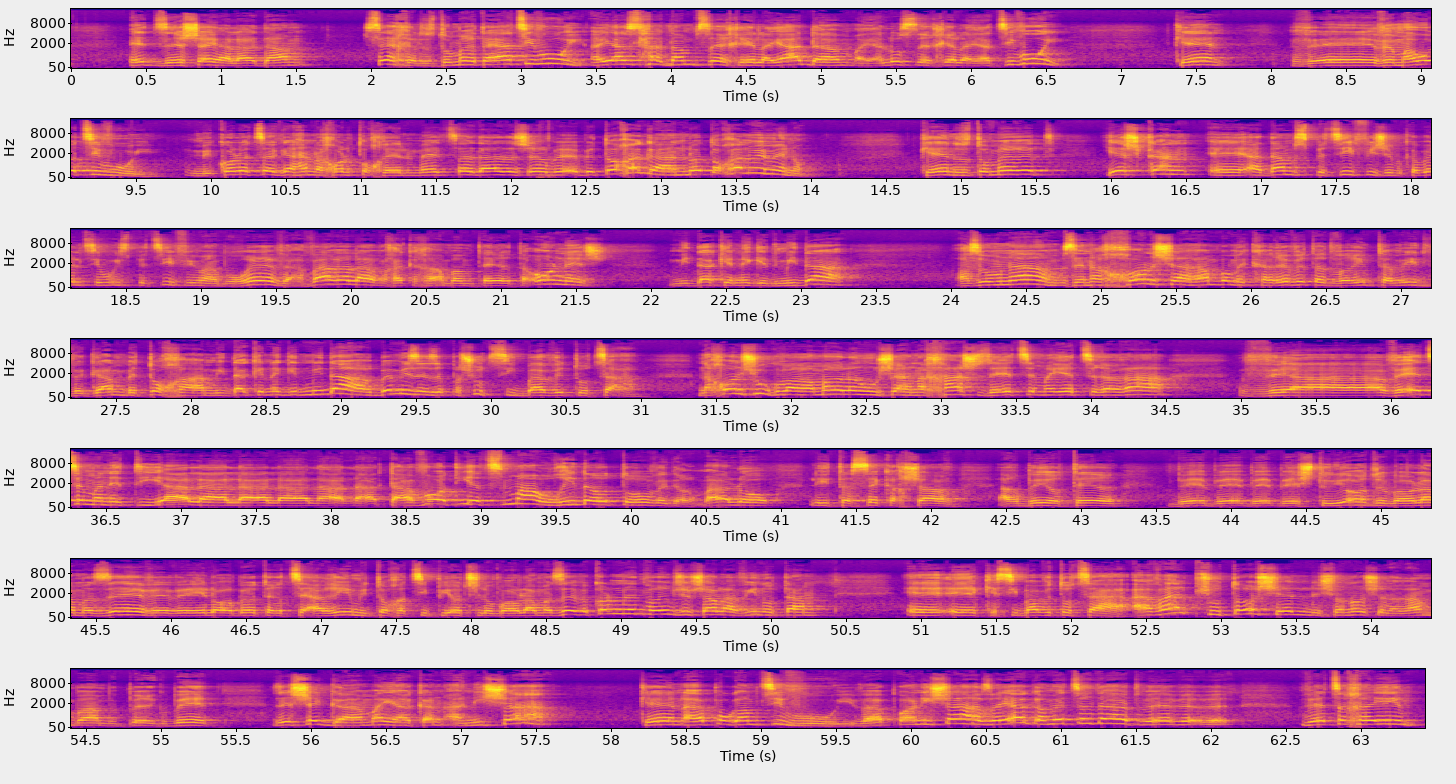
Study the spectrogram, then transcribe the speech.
את זה שהיה לאדם שכל, זאת אומרת היה ציווי, היה לאדם שכל, היה אדם, היה לו שכל, היה ציווי, כן? ו- ומהו הציווי? מכל עץ הגן אכול תאכל, מעץ הדעת אשר בתוך הגן לא תאכל ממנו, כן? זאת אומרת יש כאן אה, אדם ספציפי שמקבל ציווי ספציפי מהבורא ועבר עליו, אחר כך הרמב"ם מתאר את העונש מידה כנגד מידה אז אמנם זה נכון שהרמב"ם מקרב את הדברים תמיד וגם בתוך העמידה כנגד מידה הרבה מזה זה פשוט סיבה ותוצאה נכון שהוא כבר אמר לנו שהנחש זה עצם היצר הרע וה... ועצם הנטייה לתאוות היא עצמה הורידה אותו וגרמה לו להתעסק עכשיו הרבה יותר בשטויות ובעולם הזה ויהיה לו הרבה יותר צערים מתוך הציפיות שלו בעולם הזה וכל מיני דברים שאפשר להבין אותם אה, אה, כסיבה ותוצאה, אבל פשוטו של לשונו של הרמב"ם בפרק ב' זה שגם היה כאן ענישה, כן, היה פה גם ציווי והיה פה ענישה, אז היה גם עץ הדת ועץ החיים,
